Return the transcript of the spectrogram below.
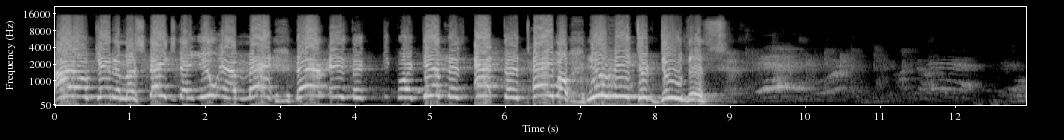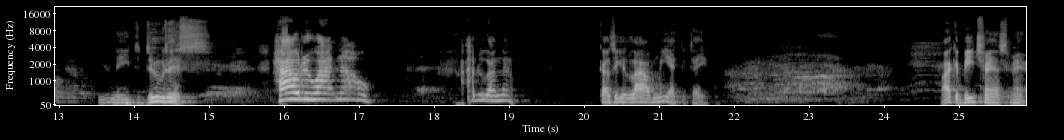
I don't care the mistakes that you have made. There is the forgiveness at the table. You need to do this. You need to do this. How do I know? How do I know? Because he allowed me at the table. I could be transparent.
